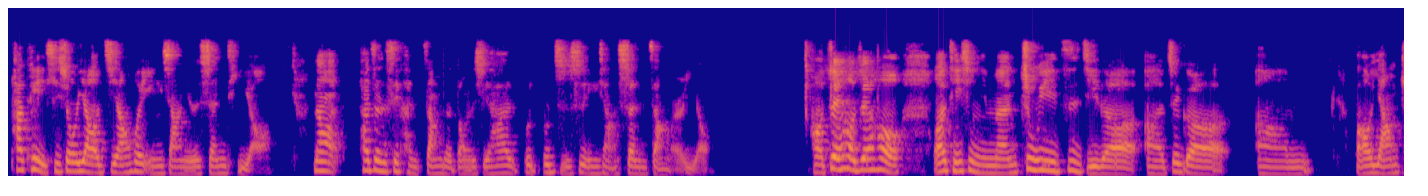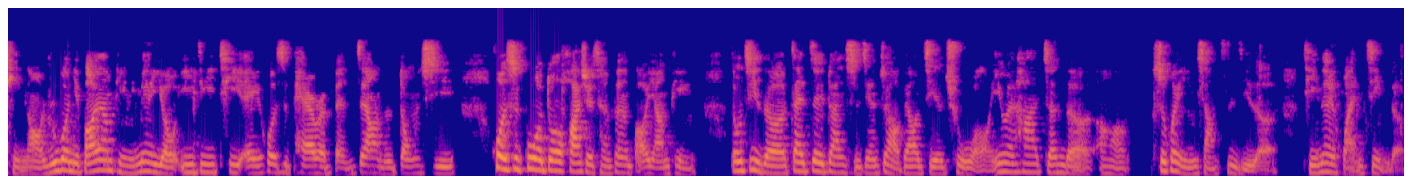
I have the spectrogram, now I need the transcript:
它可以吸收药剂，然后会影响你的身体哦。那它真的是很脏的东西，它不不只是影响肾脏而已哦。好，最后最后我要提醒你们注意自己的呃这个嗯保养品哦，如果你保养品里面有 EDTA 或是 Paraben 这样的东西，或者是过多化学成分的保养品。都记得在这段时间最好不要接触哦，因为它真的呃是会影响自己的体内环境的。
